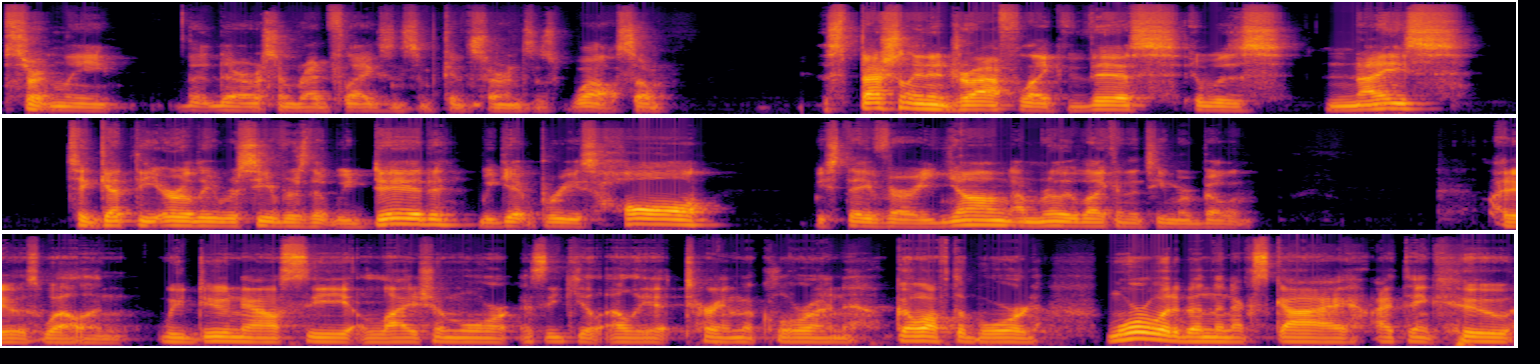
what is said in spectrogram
certainly there are some red flags and some concerns as well. So especially in a draft like this, it was nice to get the early receivers that we did. We get Breece Hall we stay very young. I'm really liking the team we're building. I do as well. And we do now see Elijah Moore, Ezekiel Elliott, Terry McLaurin go off the board. Moore would have been the next guy, I think, who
